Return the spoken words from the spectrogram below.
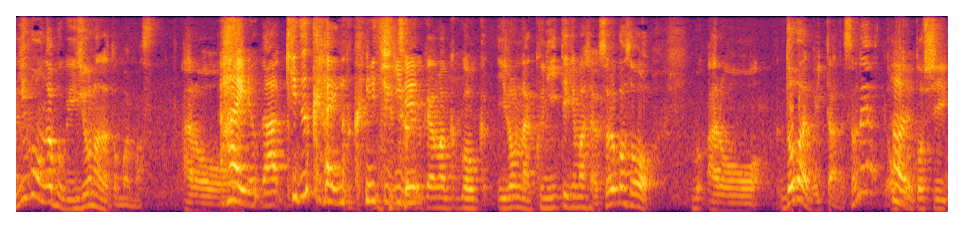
日本が僕異常なんだと思いますあの配慮が気遣いの国すぎる。というか、まあ、こういろんな国行ってきましたよそれこそあのドバイも行ったんですよね。一はい。昨年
